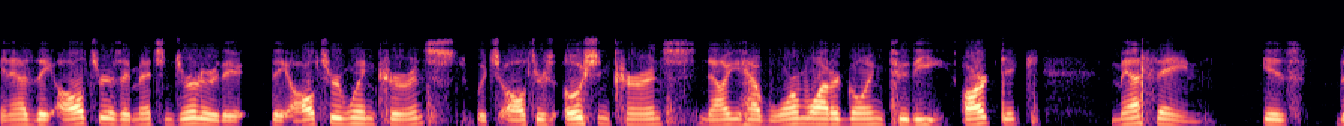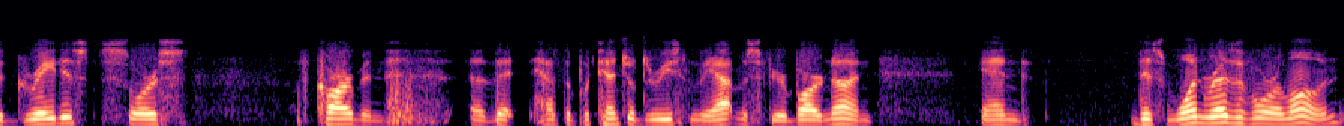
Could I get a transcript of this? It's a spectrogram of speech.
And as they alter, as I mentioned earlier, they, they alter wind currents, which alters ocean currents. Now you have warm water going to the Arctic. Methane is the greatest source of carbon uh, that has the potential to release in the atmosphere, bar none. And this one reservoir alone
